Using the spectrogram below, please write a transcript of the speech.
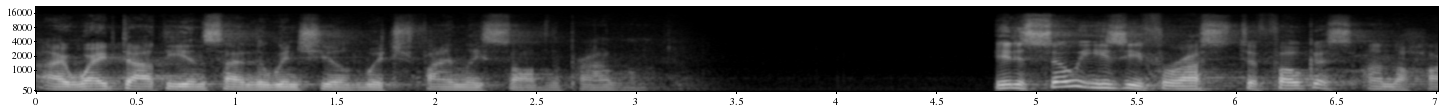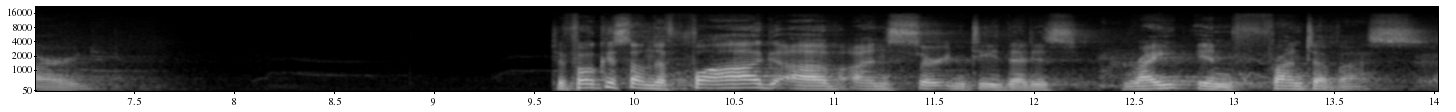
I wiped out the inside of the windshield, which finally solved the problem. It is so easy for us to focus on the hard, to focus on the fog of uncertainty that is right in front of us,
